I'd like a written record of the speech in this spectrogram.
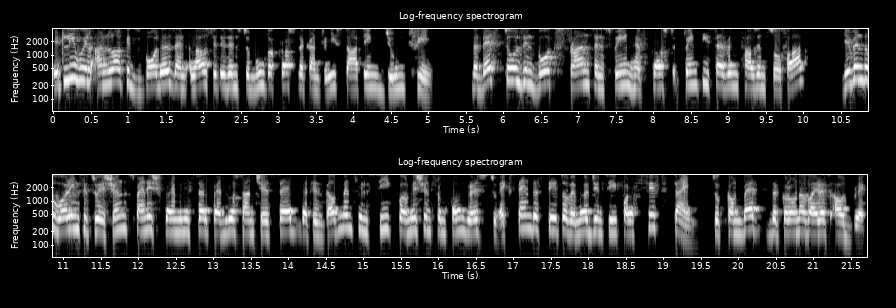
Italy will unlock its borders and allow citizens to move across the country starting June 3. The death tolls in both France and Spain have crossed 27,000 so far. Given the worrying situation, Spanish Prime Minister Pedro Sanchez said that his government will seek permission from Congress to extend the state of emergency for a fifth time to combat the coronavirus outbreak.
